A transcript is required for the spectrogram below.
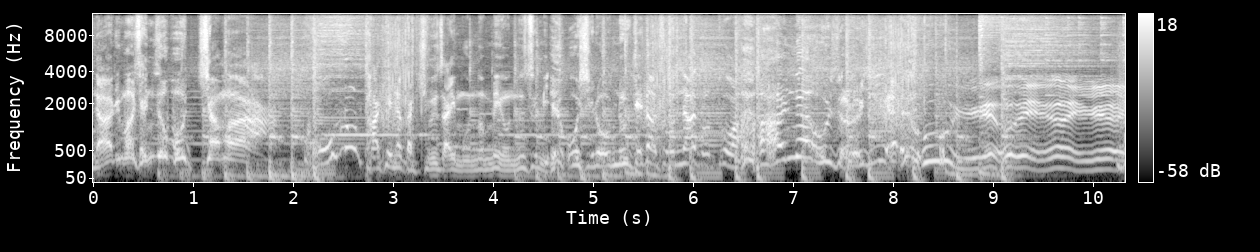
ん！なりませんぞ坊ちゃまこの竹中駐在門の目を盗みお城を抜け出そうなどとはあんな恐ろしい。おいおいおいおい。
